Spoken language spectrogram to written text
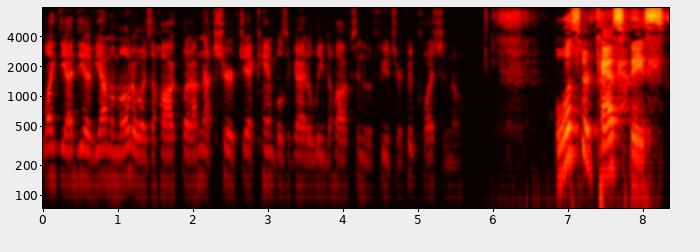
like the idea of Yamamoto as a Hawk, but I'm not sure if Jack Campbell's the guy to lead the Hawks into the future. Good question, though. What's their cap space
